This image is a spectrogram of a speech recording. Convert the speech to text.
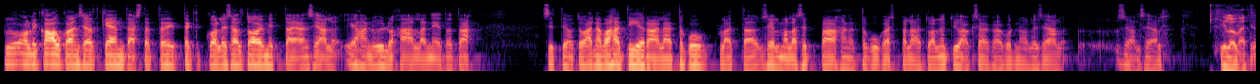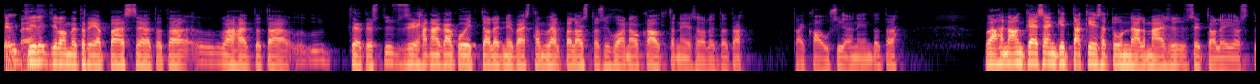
oli kaukaan sieltä kentästä, että itsekin kun oli siellä toimittajan siellä ihan ylhäällä, niin tota, sitten joutuu aina vähän tiirailemaan, että kun laittaa silmällä sitten päähän, että kukas pelaa tuolla nyt yöksi aikaa, kun ne oli siellä, siellä, siellä Kilometrien päässä. kilometriä päässä ja tota, vähän tota, tietysti siihen aikaan kun itse olin, niin West Ham vielä pelasi tosi huonoa kautta, niin se oli tota, tai kausia, niin tota, vähän ankea senkin takia se tunnelma ja sitten oli just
